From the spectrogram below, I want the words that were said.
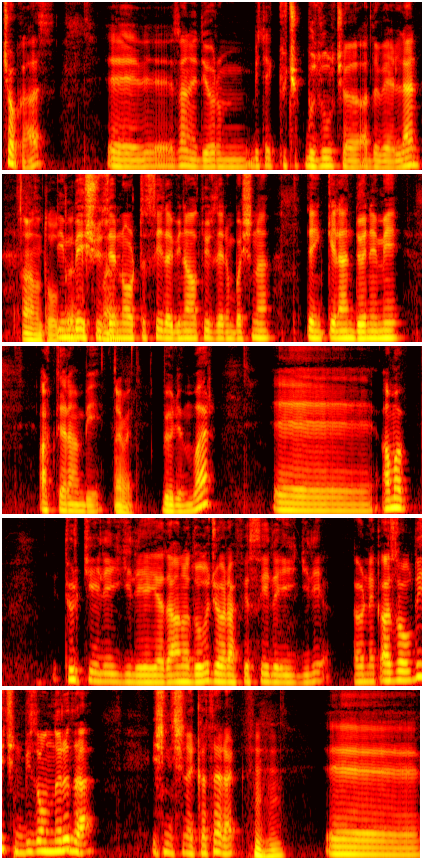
çok az. E, zannediyorum bir tek Küçük Buzul Çağı adı verilen Anadolu'da. 1500'lerin Evet. ortasıyla 1600'lerin başına denk gelen dönemi aktaran bir Evet. bölüm var. Ee, ama Türkiye ile ilgili ya da Anadolu coğrafyası ile ilgili örnek az olduğu için biz onları da işin içine katarak Hı hı. e,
